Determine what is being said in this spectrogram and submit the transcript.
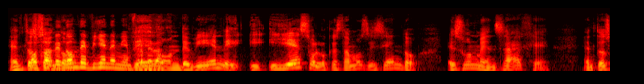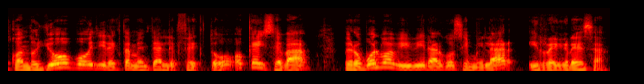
Entonces, O sea, ¿de cuando- dónde viene mi enfermedad? ¿De dónde viene? Y, y eso, lo que estamos diciendo, es un mensaje. Entonces, cuando yo voy directamente al efecto, ok, se va, pero vuelvo a vivir algo similar y regresa.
